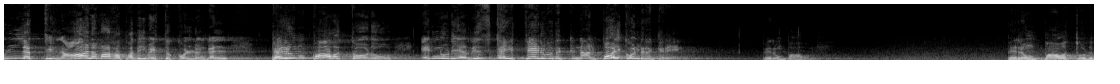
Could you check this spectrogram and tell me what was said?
உள்ளத்தில் ஆழமாக பதிவு வைத்துக் கொள்ளுங்கள். பெரும் பாவத்தோடு என்னுடைய ரிஸ்கை தேடுவதற்கு நான் போய்கொண்டிருக்கிறேன் பெரும் பாவம். பெரும் பாவத்தோடு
